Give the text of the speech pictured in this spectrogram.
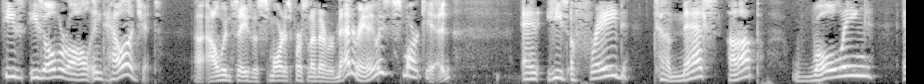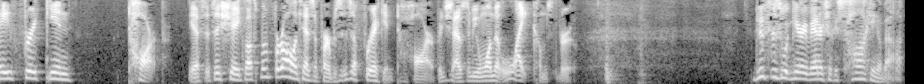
he's, he's overall intelligent. Uh, I wouldn't say he's the smartest person I've ever met or anything. He's a smart kid. And he's afraid to mess up rolling a freaking tarp. Yes, it's a shade cloth, but for all intents and purposes, it's a freaking tarp. It just has to be one that light comes through. this is what Gary Vaynerchuk is talking about.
